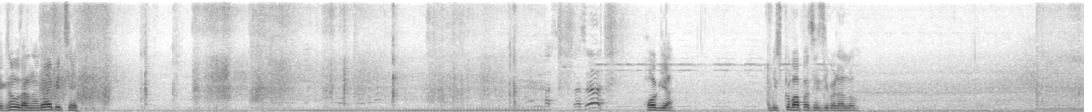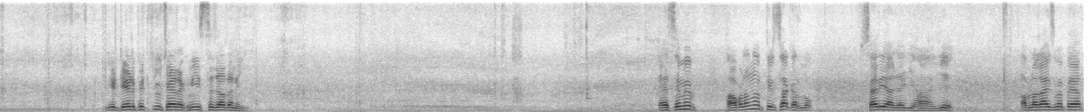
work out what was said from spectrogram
देखना उधर ना जाए पीछे। हो गया। अब इसको वापस इसी पर डालो। ये डेढ़ फीट की ऊंचाई रखनी इससे ज़्यादा नहीं। ऐसे में फावड़ा ना तिरछा कर लो। सारी आ जाएगी। हाँ ये। अब लगा इसमें पैर।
